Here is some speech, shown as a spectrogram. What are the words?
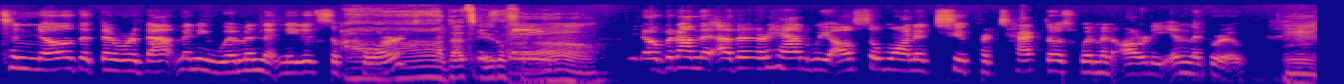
to know that there were that many women that needed support. Ah, that's beautiful. say, Oh. you know, but on the other hand, we also wanted to protect those women already in the group. Mm.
